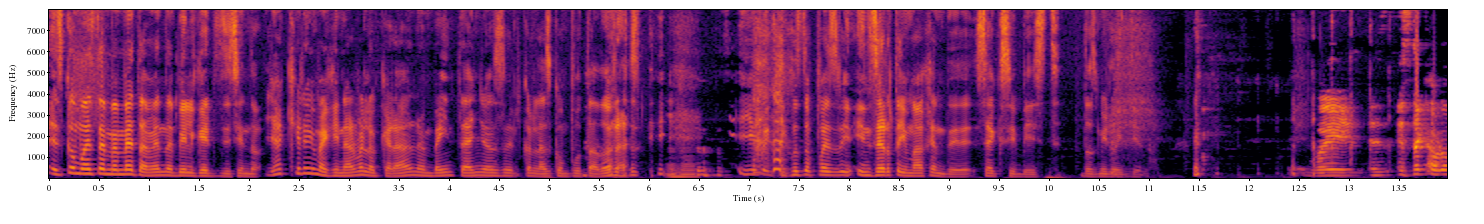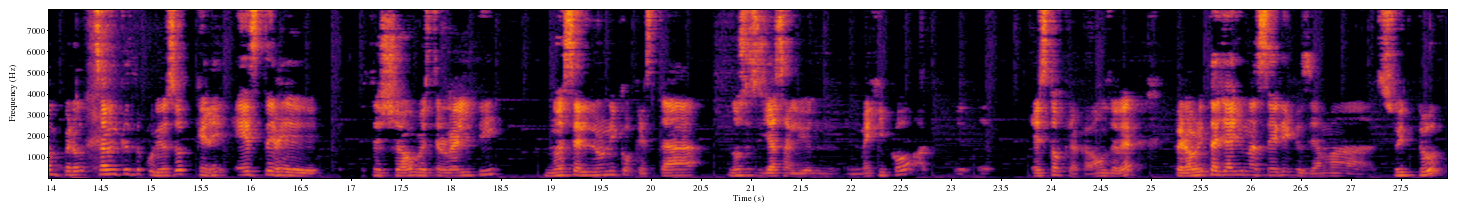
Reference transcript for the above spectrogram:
Es como este meme también de Bill Gates diciendo, ya quiero imaginarme lo que harán en 20 años con las computadoras. y, justo pues inserte imagen de Sexy Beast 2021. Güey, está cabrón, pero ¿saben qué es lo curioso? Que este, este show, este reality, no es el único que está, no sé si ya salió en, en México, eh, eh, esto que acabamos de ver, pero ahorita ya hay una serie que se llama Sweet Tooth,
